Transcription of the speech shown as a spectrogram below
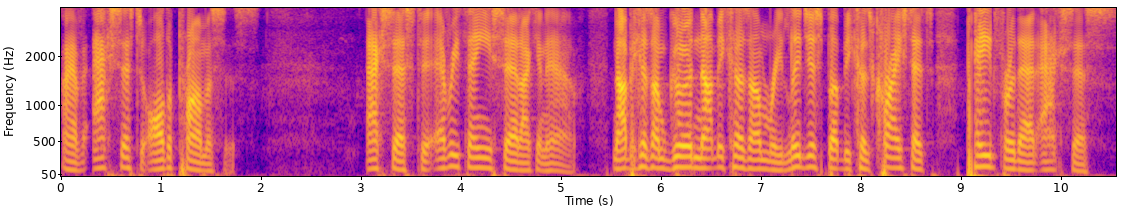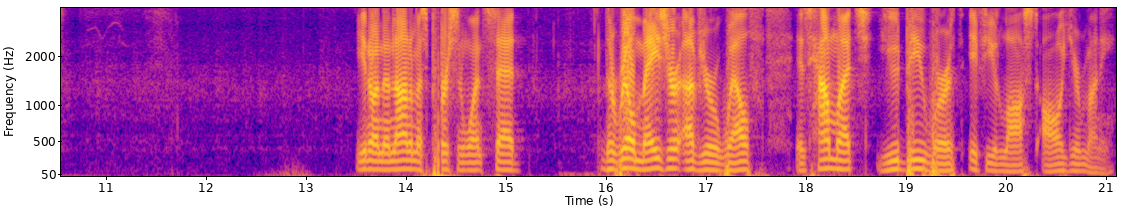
I have access to all the promises, access to everything He said I can have. Not because I'm good, not because I'm religious, but because Christ has paid for that access. You know, an anonymous person once said, the real measure of your wealth is how much you'd be worth if you lost all your money.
